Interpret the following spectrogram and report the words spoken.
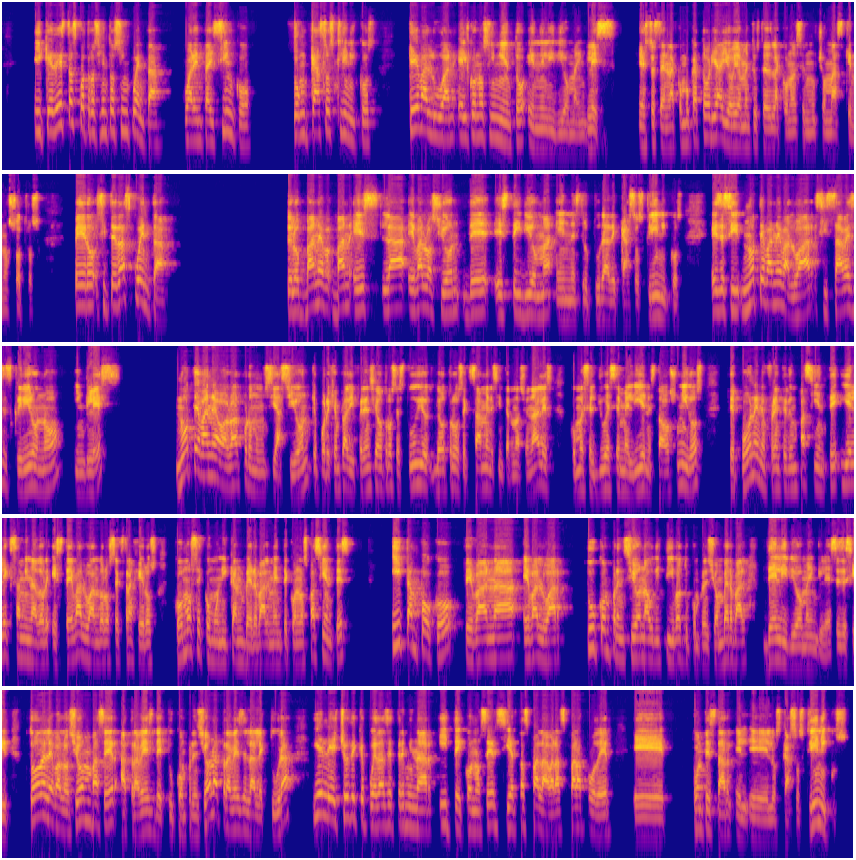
y que de estas 450, 45 son casos clínicos que evalúan el conocimiento en el idioma inglés. Esto está en la convocatoria y obviamente ustedes la conocen mucho más que nosotros. Pero si te das cuenta, lo van, van es la evaluación de este idioma en estructura de casos clínicos. Es decir, no te van a evaluar si sabes escribir o no inglés. No te van a evaluar pronunciación, que por ejemplo, a diferencia de otros estudios, de otros exámenes internacionales, como es el USMLE en Estados Unidos, te ponen enfrente de un paciente y el examinador está evaluando a los extranjeros cómo se comunican verbalmente con los pacientes y tampoco te van a evaluar tu comprensión auditiva, tu comprensión verbal del idioma inglés. Es decir, toda la evaluación va a ser a través de tu comprensión, a través de la lectura y el hecho de que puedas determinar y te conocer ciertas palabras para poder eh, contestar eh, los casos clínicos.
